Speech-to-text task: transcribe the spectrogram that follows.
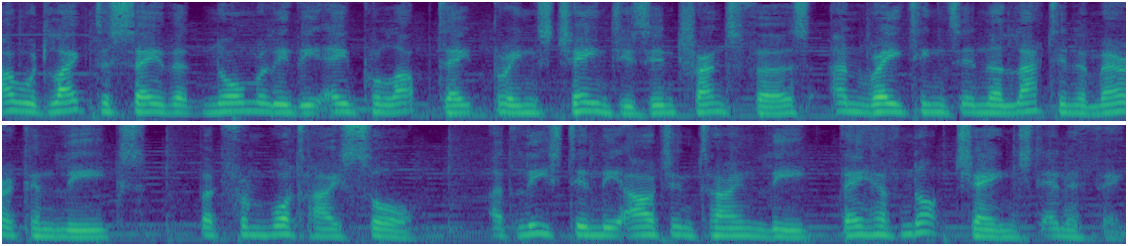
I would like to say that normally the April update brings changes in transfers and ratings in the Latin American leagues, but from what I saw, at least in the Argentine league, they have not changed anything.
